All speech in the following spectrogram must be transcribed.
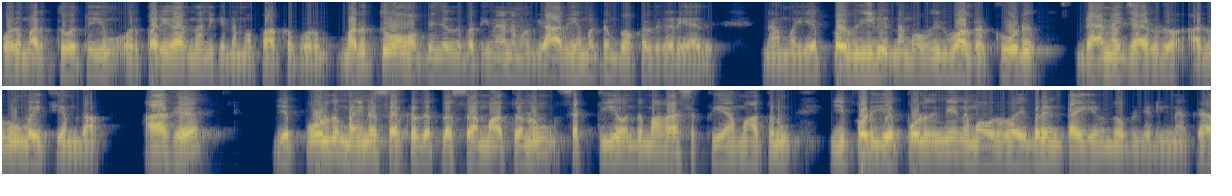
ஒரு மருத்துவத்தையும் ஒரு பரிகாரம் தான் இன்றைக்கி நம்ம பார்க்க போகிறோம் மருத்துவம் அப்படிங்கிறது பார்த்தீங்கன்னா நம்ம வியாதியை மட்டும் போக்குறது கிடையாது. நம்ம எப்போ வீடு நம்ம உயிர் வாழ்கிற கோடு டேமேஜ் ஆகுதோ அதுவும் வைத்தியம் தான் ஆக எப்பொழுதும் மைனஸாக இருக்கிறத ப்ளஸ்ஸாக மாற்றணும் சக்தியை வந்து மகா சக்தியாக மாற்றணும் இப்படி எப்பொழுதுமே நம்ம ஒரு வைப்ரண்ட்டாக இருந்தோம் அப்படின்னு கேட்டிங்கனாக்கா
